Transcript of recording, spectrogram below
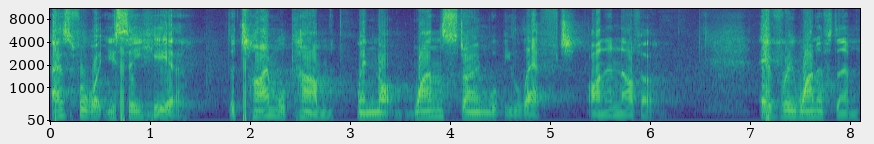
As for what you see here, the time will come when not one stone will be left on another. Every one of them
